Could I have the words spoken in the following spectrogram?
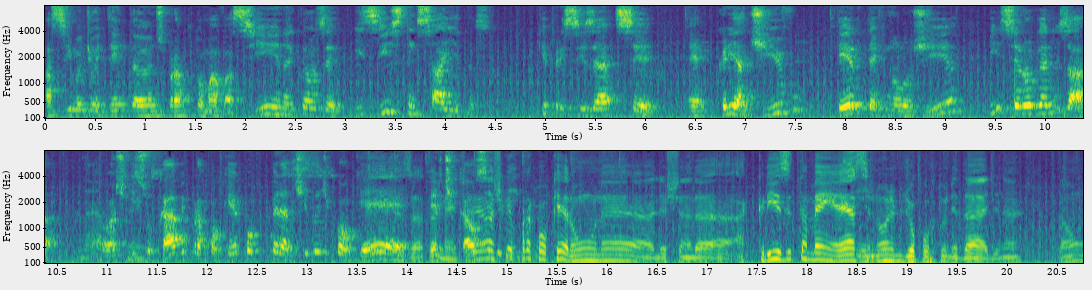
acima de 80 anos para tomar vacina. Então, quer dizer, existem saídas. O que precisa ser é, criativo, ter tecnologia e ser organizado. Né? Eu acho que isso cabe para qualquer cooperativa de qualquer Exatamente. vertical. Eu acho que é para qualquer um, né, Alexandre? A, a crise também é Sim. sinônimo de oportunidade, né? Então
